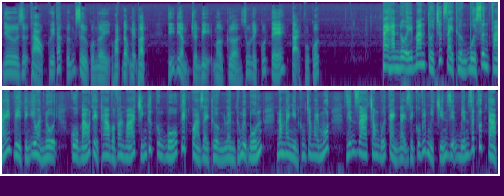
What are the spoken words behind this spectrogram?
như dự thảo quy tắc ứng xử của người hoạt động nghệ thuật, thí điểm chuẩn bị mở cửa du lịch quốc tế tại Phú Quốc. Tại Hà Nội, Ban tổ chức giải thưởng Bùi Xuân Phái vì tình yêu Hà Nội của Báo Thể thao và Văn hóa chính thức công bố kết quả giải thưởng lần thứ 14 năm 2021 diễn ra trong bối cảnh đại dịch COVID-19 diễn biến rất phức tạp.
